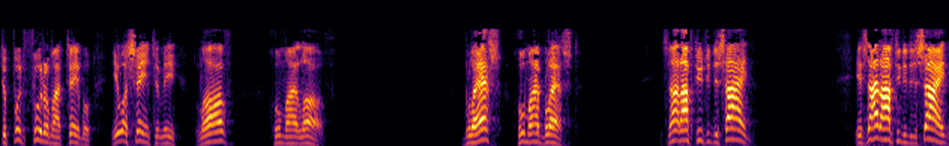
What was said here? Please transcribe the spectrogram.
to put food on my table. He was saying to me, Love whom I love. Bless whom I blessed. It's not up to you to decide. It's not up to you to decide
